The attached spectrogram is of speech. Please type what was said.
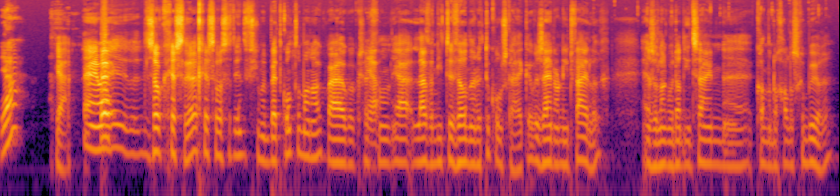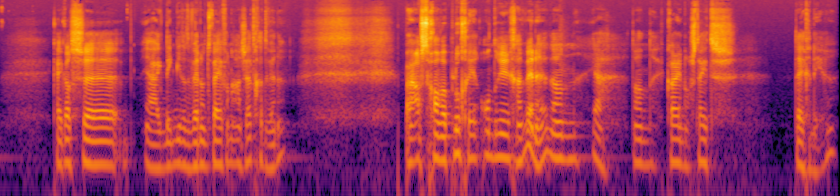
Ja? Ja, nee, maar eh, dat is ook gisteren. hè. Gisteren was het interview met Bert Konteman ook. Waar hij ook zei Ja. van, ja, laten we niet te veel naar de toekomst kijken. We zijn nog niet veilig. En zolang we dat niet zijn, eh, kan er nog alles gebeuren. Kijk, als, eh, ja, ik denk niet dat Willem 2 van AZ gaat winnen. Maar als er gewoon wat ploegen in- onderin gaan winnen, dan, ja, dan kan je nog steeds degraderen.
